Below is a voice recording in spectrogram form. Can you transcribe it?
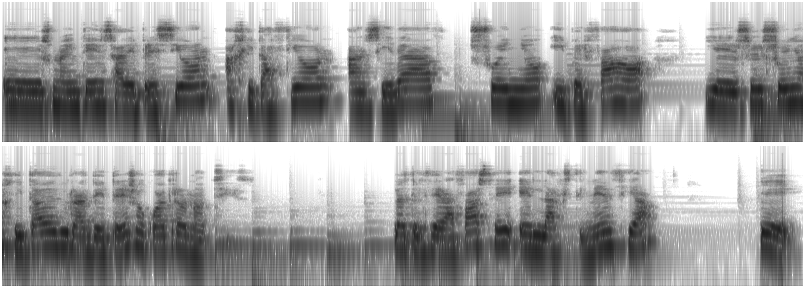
es una intensa depresión, agitación, ansiedad, sueño, hiperfaga y es el sueño agitado durante tres o cuatro noches. La tercera fase es la abstinencia, que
